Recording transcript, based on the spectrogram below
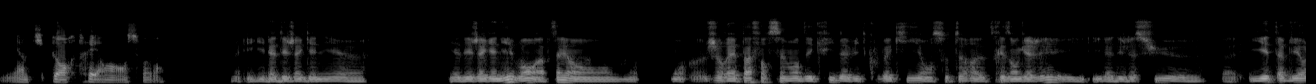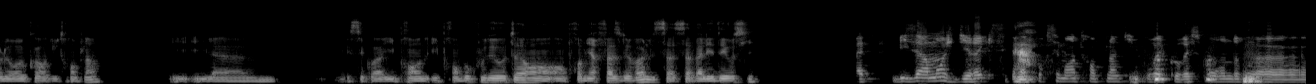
Il est un petit peu en retrait en, ce moment. il a déjà gagné. Euh, il a déjà gagné. Bon, après, en, j'aurais pas forcément décrit David Koulaki en sauteur très engagé. Il, a déjà su bah, y établir le record du tremplin. il a et c'est quoi? Il prend il prend beaucoup de hauteur en première phase de vol, ça ça va l'aider aussi? Bah, bizarrement, je dirais que c'est pas forcément un tremplin qui pourrait correspondre, euh,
